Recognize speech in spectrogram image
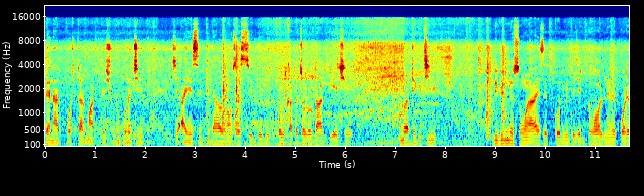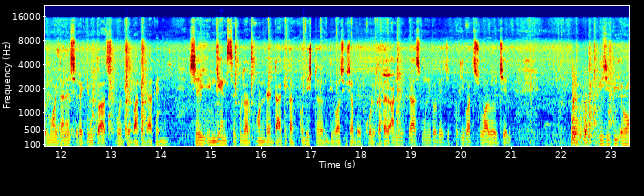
ব্যানার, পোস্টার মারতে শুরু করেছে যে আইএসএফ বিধায়ক নৌসাদ সিদ্দিকি কলকাতা চলো ডাক দিয়েছে। আমরা দেখেছি বিভিন্ন সময় আইএসএফ কর্মীদের যে ঢল নেমে পড়ে ময়দানে, সেটা কিন্তু আজ বলতে বাকি রাখেনি। সেই ইন্ডিয়ান সেকুলার ফ্রন্টের ডাকে তার প্রতিষ্ঠান দিবস হিসাবে কলকাতার আনিল রাসমণি রোডে যে প্রতিবাদ সভা রয়েছেন বিজেপি এবং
